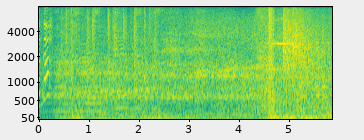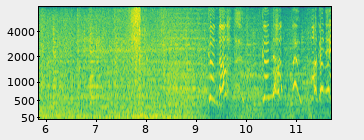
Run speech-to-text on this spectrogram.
ಕಾಂತ ಮಗನೇ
